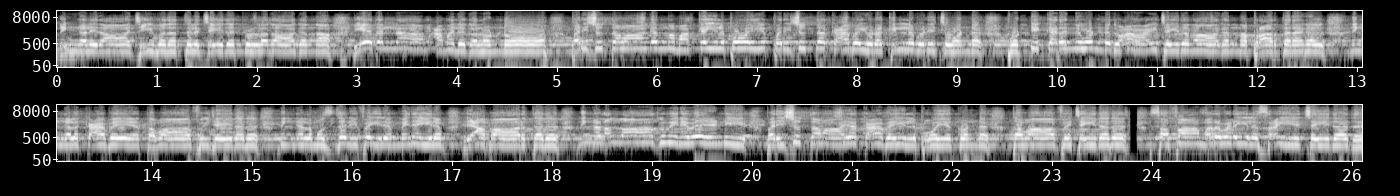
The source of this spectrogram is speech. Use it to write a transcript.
നിങ്ങളിതാ ജീവിതത്തിൽ ചെയ്തിട്ടുള്ളതാകുന്ന ഏതെല്ലാം അമലുകളുണ്ടോ? പരിശുദ്ധമാകുന്ന മക്കയിൽ പോയി പരിശുദ്ധ കാബയുടെ കില്ല പിടിച്ചുകൊണ്ട് പൊട്ടിക്കരഞ്ഞുകൊണ്ട് ദ്വായ് ചെയ്തതാകുന്ന പ്രാർത്ഥനകൾ നിങ്ങൾ കബയെ തവാഫ് ചെയ്തത് നിങ്ങൾ മുസ്ദലിഫയിലും മിനയിലും രാപാർത്തത്. നിങ്ങൾ അള്ളാഹുവിന് വേണ്ടി പരിശുദ്ധമായ കബയിൽ പോയിക്കൊണ്ട് തവാഫ് ചെയ്തത് സഫാ മറുപടിയിൽ സൈ ചെയ്തത്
